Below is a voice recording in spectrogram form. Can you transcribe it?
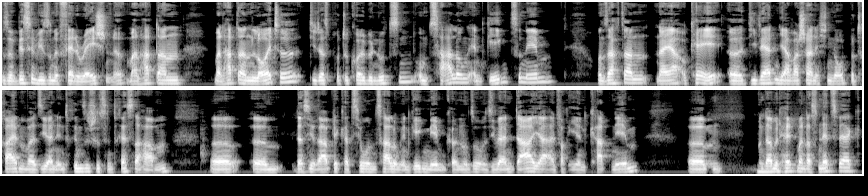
so ein bisschen wie so eine Federation, ne? Man hat dann, man hat dann Leute, die das Protokoll benutzen, um Zahlungen entgegenzunehmen und sagt dann, naja, okay, äh, die werden ja wahrscheinlich einen Node betreiben, weil sie ein intrinsisches Interesse haben, äh, ähm, dass ihre Applikationen Zahlungen entgegennehmen können und so. Und sie werden da ja einfach ihren Cut nehmen. Ähm, und damit hält man das Netzwerk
